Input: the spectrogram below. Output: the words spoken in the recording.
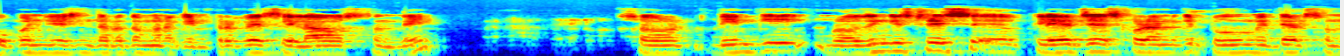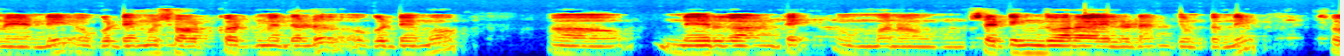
open చేసిన తర్వాత మనకి ఇంటర్ఫేస్ ఇలా వస్తుంది. సో దీనికి బ్రౌజింగ్ హిస్టరీస్ క్లియర్ చేసుకోవడానికి టూ మెథడ్స్ ఉన్నాయండి. ఒకటేమో షార్ట్ కట్ మెథడ్ ఒకటేమో నేరుగా అంటే మనం సెట్టింగ్ ద్వారా వెళ్ళడానికి ఉంటుంది. సో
